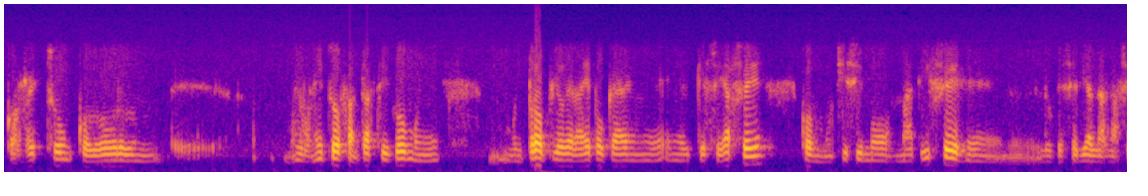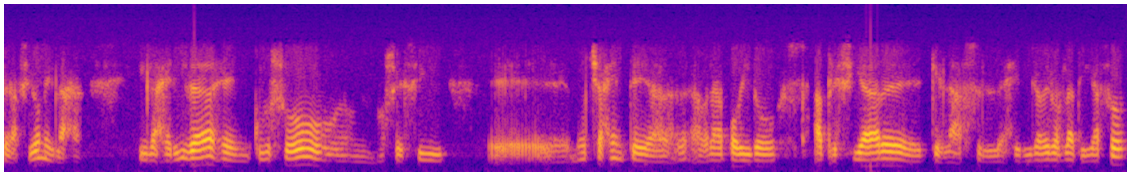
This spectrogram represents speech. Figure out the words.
correcto, un color muy bonito, fantástico, muy, muy propio de la época en, en el que se hace, con muchísimos matices en lo que serían las laceraciones y las, y las heridas, e incluso, no sé si eh, mucha gente habrá podido apreciar eh, que las, heridas de los latigazos,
